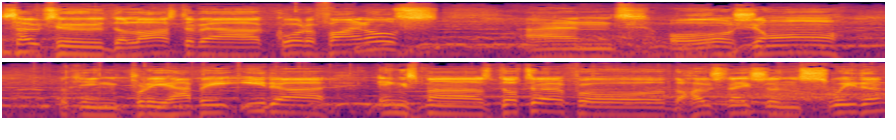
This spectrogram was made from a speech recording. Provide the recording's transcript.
So to the last of our quarterfinals, and Orangeon looking pretty happy. Ida Ingemarsdotter for the host nation, Sweden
